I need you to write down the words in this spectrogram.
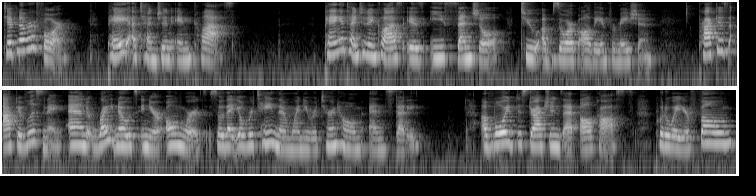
Tip number four pay attention in class. Paying attention in class is essential to absorb all the information. Practice active listening and write notes in your own words so that you'll retain them when you return home and study. Avoid distractions at all costs. Put away your phone,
